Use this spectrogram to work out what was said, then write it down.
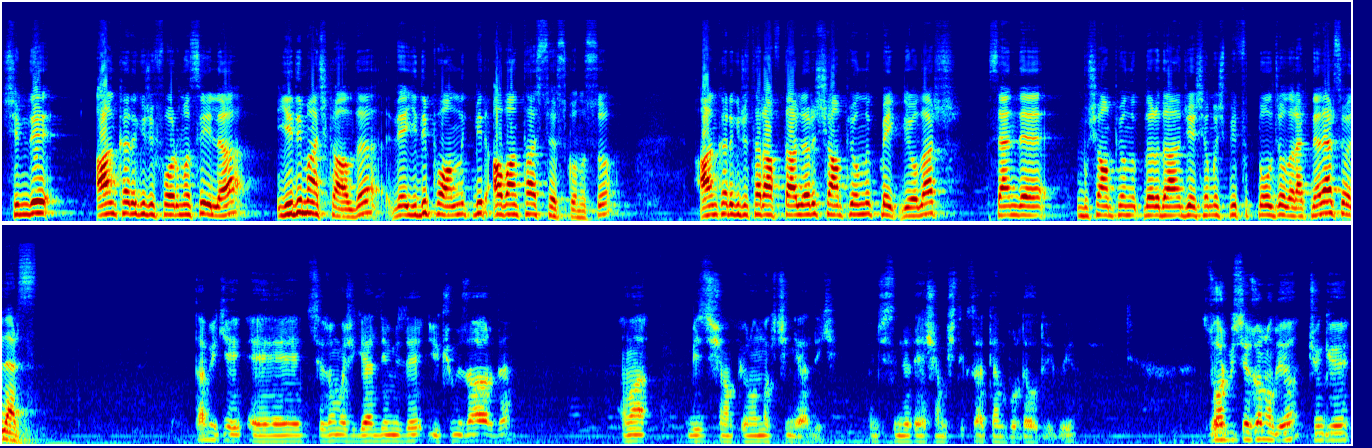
Şimdi Ankara gücü formasıyla 7 maç kaldı ve 7 puanlık bir avantaj söz konusu. Ankara gücü taraftarları şampiyonluk bekliyorlar. Sen de bu şampiyonlukları daha önce yaşamış bir futbolcu olarak neler söylersin? Tabii ki eee, sezon başı geldiğimizde yükümüz ağırdı. Ama biz şampiyon olmak için geldik. Öncesinde de yaşamıştık zaten burada o duyguyu. Zor bir sezon oluyor. Çünkü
